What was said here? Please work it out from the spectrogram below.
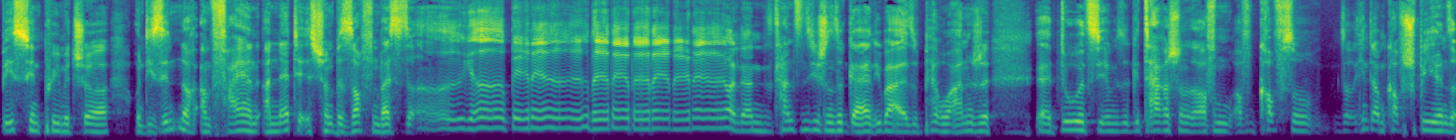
bisschen premature und die sind noch am Feiern. Annette ist schon besoffen, weißt du, so, und dann tanzen sie schon so geil überall so peruanische äh, Dudes, die irgendwie so Gitarre schon auf dem, auf dem Kopf so, so hinterm Kopf spielen, so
